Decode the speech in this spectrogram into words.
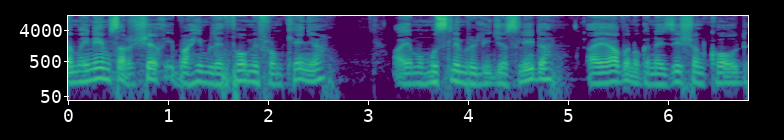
uh, my name is Sheikh Ibrahim Lethome from Kenya. I am a Muslim religious leader. I have an organization called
